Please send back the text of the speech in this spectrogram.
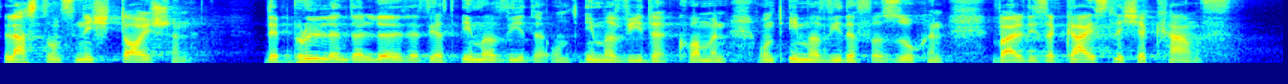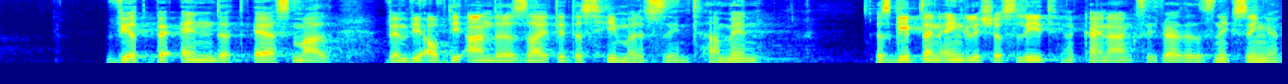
lasst uns nicht täuschen. Der brüllende Löwe wird immer wieder und immer wieder kommen und immer wieder versuchen, weil dieser geistliche Kampf wird beendet, erstmal, wenn wir auf die andere Seite des Himmels sind. Amen. Es gibt ein englisches Lied, keine Angst, ich werde das nicht singen.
